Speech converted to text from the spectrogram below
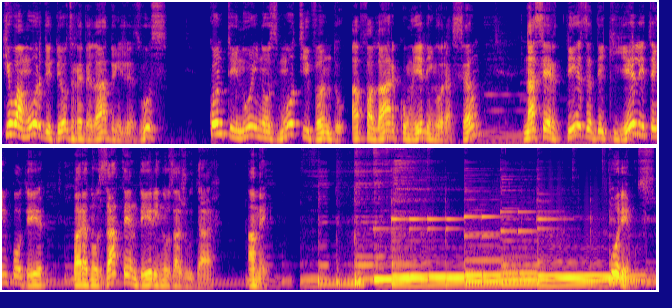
Que o amor de Deus revelado em Jesus continue nos motivando a falar com Ele em oração, na certeza de que Ele tem poder para nos atender e nos ajudar. Amém. Oremos.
